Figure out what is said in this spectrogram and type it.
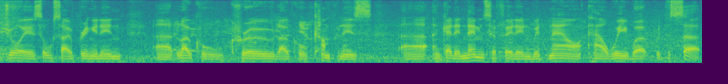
Joy is also bringing in uh, local crew, local companies, uh, and getting them to fit in with now how we work with the Cirque.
